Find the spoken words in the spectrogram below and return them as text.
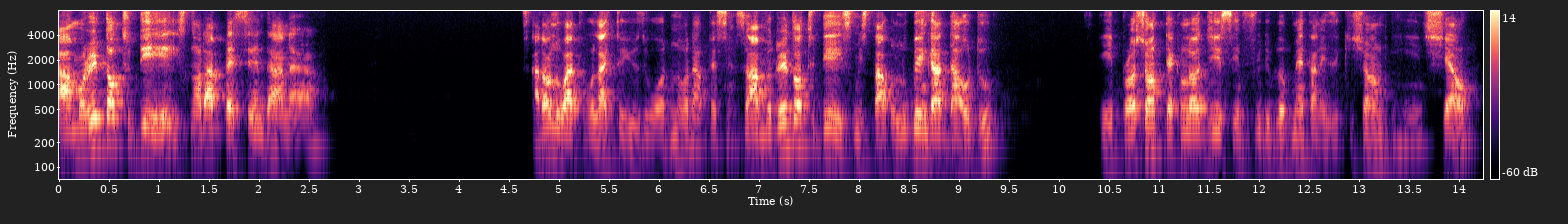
our moderator today is not a person than, uh, I don't know why people like to use the word no other person. So our moderator today is Mr. Olubenga Daudu, a production technologist in field development and execution in Shell.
